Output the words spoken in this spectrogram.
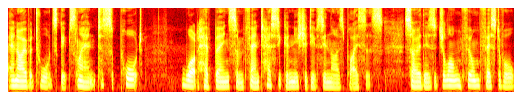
and over towards Gippsland to support what have been some fantastic initiatives in those places. So there's a Geelong Film Festival.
